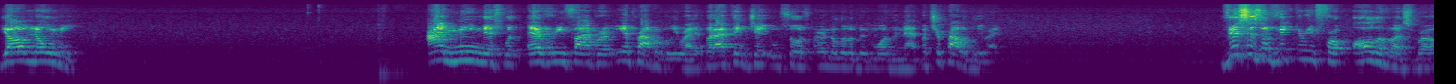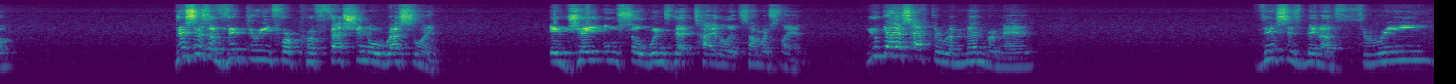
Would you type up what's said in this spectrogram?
Y'all know me. I mean this with every fiber. You're probably right, but I think Jey Uso has earned a little bit more than that, but you're probably right. This is a victory for all of us, bro. This is a victory for professional wrestling. If Jey Uso wins that title at SummerSlam, you guys have to remember, man, this has been a three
